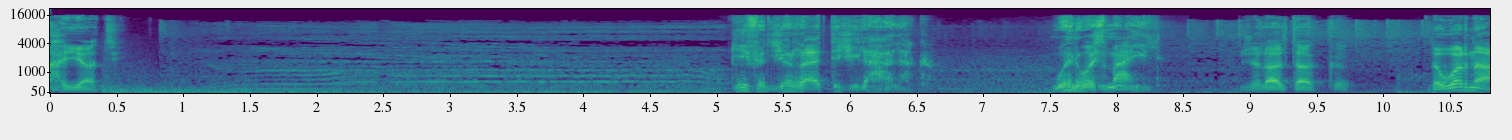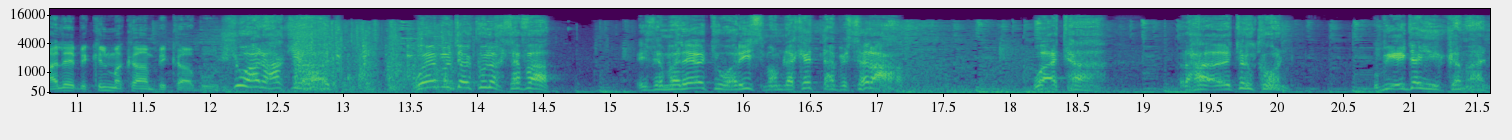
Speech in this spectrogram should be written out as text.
تحياتي كيف تجرأت تجي لحالك؟ وينه إسماعيل؟ جلالتك دورنا عليه بكل مكان بكابول شو هالحكي هاد؟ وين بده يكون اختفى؟ إذا ما لقيتوا وريث مملكتنا بسرعة وقتها رح أقتلكن وبإيدي كمان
